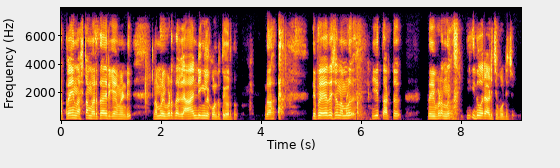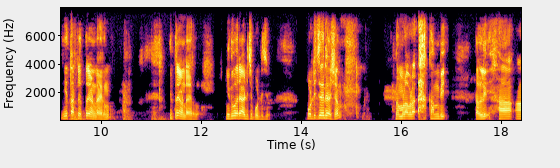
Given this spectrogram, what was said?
അത്രയും നഷ്ടം വരുത്താതിരിക്കാൻ വേണ്ടി നമ്മൾ ഇവിടുത്തെ ലാൻഡിങ്ങിൽ കൊണ്ട് തീർത്തു. ഇതാ ഇപ്പോൾ ഏകദേശം നമ്മൾ ഈ തട്ട് ഇവിടെ നിന്ന് ഇതുവരെ അടിച്ചു പൊട്ടിച്ചു. ഈ തട്ട് ഇത്രയും ഉണ്ടായിരുന്നു ഇത്രയും ഉണ്ടായിരുന്നു. ഇതുവരെ അടിച്ച് പൊട്ടിച്ചു. പൊട്ടിച്ചതിന് ശേഷം നമ്മളവിടെ കമ്പി തള്ളി ആ ആ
